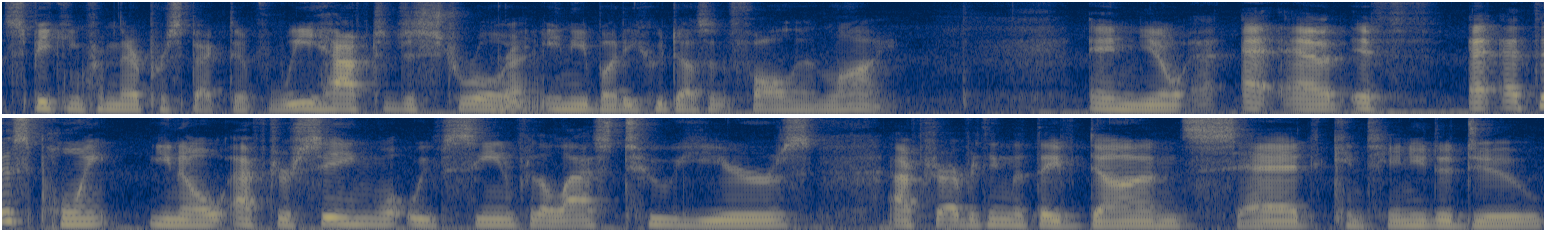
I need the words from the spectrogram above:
speaking from their perspective, we have to destroy Right. anybody who doesn't fall in line. And you know, at, at, if at, at this point, you know, after seeing what we've seen for the last two years, after everything that they've done, said, continue to do,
